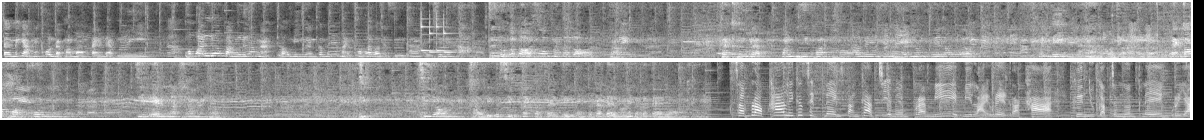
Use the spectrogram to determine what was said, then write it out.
แต่ไม่อยากให้คนแบบมามองแตนแบบนี้เพราะว่าเรื่องบางเรื่องอะเรามีเงินก็ไม่ได้หมายความว่าเราจะซื้อได้ใช่ไหมคะซึ่งหนูก็ต่อสู้มาตลอดแต่คือแบบบางทีความท้ออะไรอย่างเงี้ยมันก็ทำให้เราแบบมันดิ่งนะคะแต่ก็ขอบคุณ GM นะคะที่ ที่ยอมขายลิขสิทธิ์ให้กับแฟนเพลงของตะกะแตนมาให้ตะกะแตนร้องค่ะ สำหรับค่าลิขสิทธิ์เพลงสังกัด GMM Grammy มีหลายเรทราคา ขึ้นอยู่กับจำนวนเพลง ระยะ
